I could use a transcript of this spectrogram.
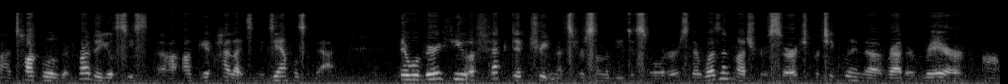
uh, talk a little bit further, you'll see uh, I'll get, highlight some examples of that. There were very few effective treatments for some of these disorders. There wasn't much research, particularly in the rather rare, um,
